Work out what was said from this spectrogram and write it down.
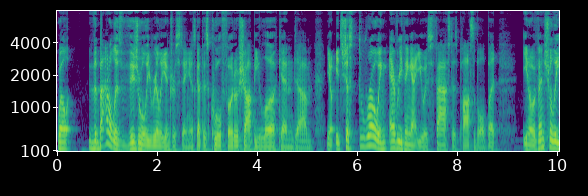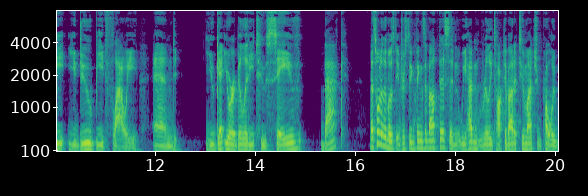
Well, the battle is visually really interesting. It's got this cool Photoshoppy look, and um, you know, it's just throwing everything at you as fast as possible. But you know, eventually you do beat Flowey, and you get your ability to save back. That's one of the most interesting things about this, and we hadn't really talked about it too much, and probably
